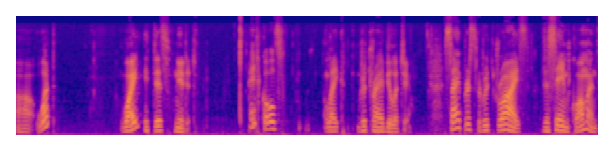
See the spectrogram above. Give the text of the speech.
Uh, what? Why it is needed? It calls like retriability. Cypress retries the same comment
